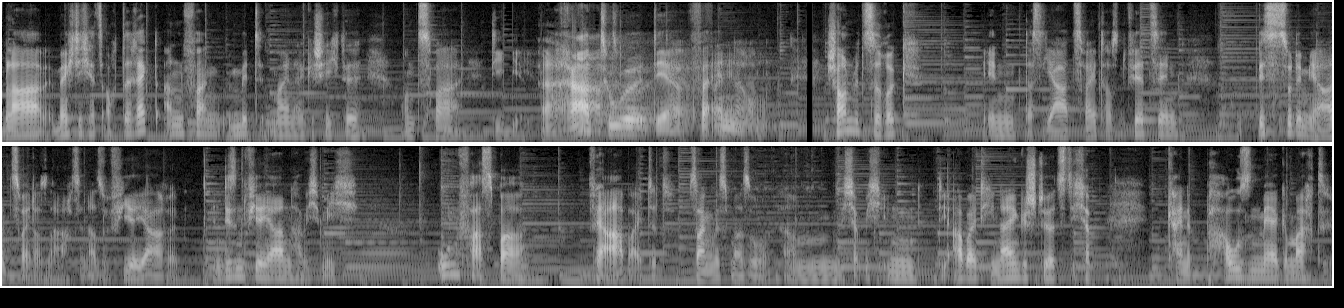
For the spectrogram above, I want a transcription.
Bla möchte ich jetzt auch direkt anfangen mit meiner Geschichte und zwar die Radtour der Veränderung. Schauen wir zurück in das Jahr 2014 bis zu dem Jahr 2018, also vier Jahre. In diesen vier Jahren habe ich mich unfassbar verarbeitet, sagen wir es mal so. Ähm, ich habe mich in die Arbeit hineingestürzt, ich habe keine Pausen mehr gemacht,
